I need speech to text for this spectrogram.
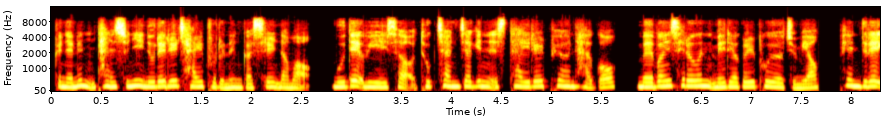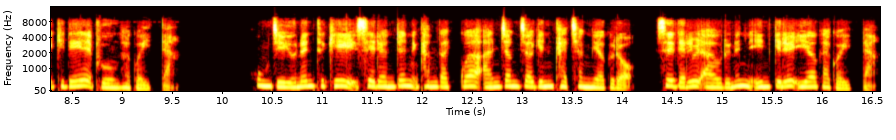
그녀는 단순히 노래를 잘 부르는 것을 넘어 무대 위에서 독창적인 스타일을 표현하고 매번 새로운 매력을 보여주며 팬들의 기대에 부응하고 있다. 홍지유는 특히 세련된 감각과 안정적인 가창력으로 세대를 아우르는 인기를 이어가고 있다.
